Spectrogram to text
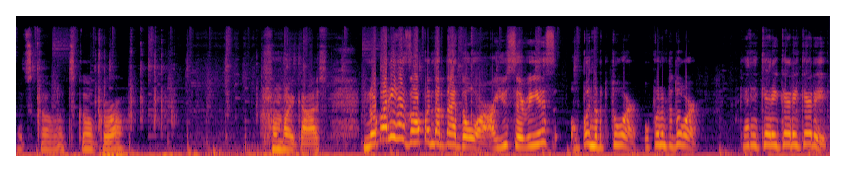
Let's go, let's go, girl. Oh my gosh. Nobody has opened up that door. Are you serious? Open up the door. Open up the door. Get it, get it, get it, get it.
